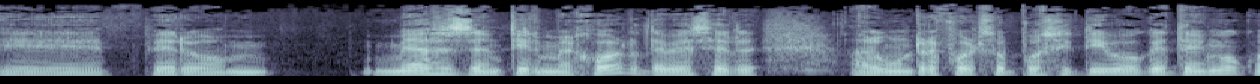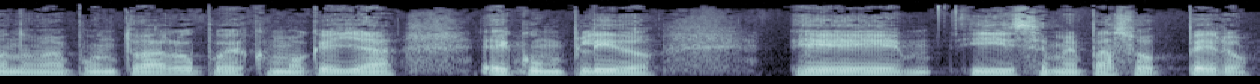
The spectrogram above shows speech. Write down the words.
eh, pero me hace sentir mejor. Debe ser algún refuerzo positivo que tengo cuando me apunto algo, pues como que ya he cumplido eh, y se me pasó. Pero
